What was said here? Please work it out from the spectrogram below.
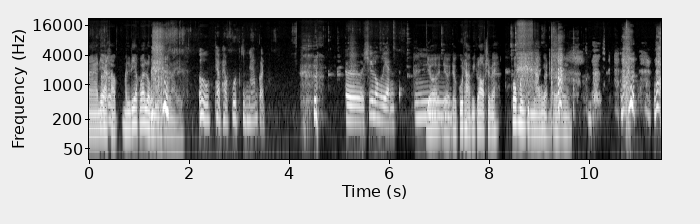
มาเนี่ยเออเออครับ มันเรียกว่าโรงเรียนอะไร เออแถวแถวกูกินน้ำก่อน เออ ชื่อโรงเรียนอืมเดี๋ยวเดี๋ยวเดี๋ยวกูถามอีกรอบใช่ไหมพวกมึงกินน้ำก่อนเออเออแล้ว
